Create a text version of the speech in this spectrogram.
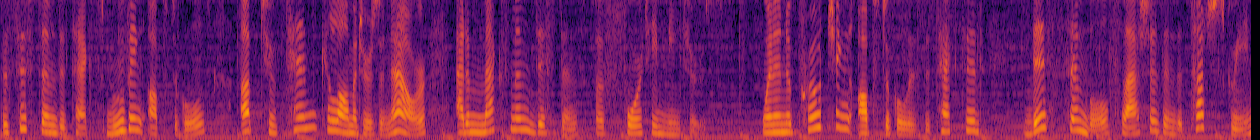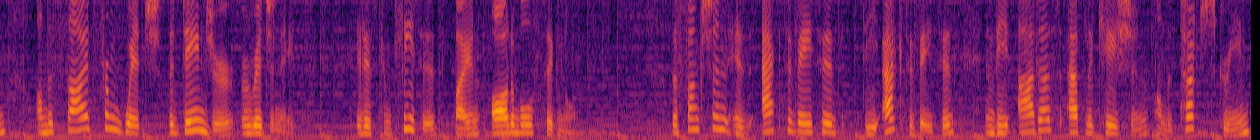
The system detects moving obstacles up to 10 kilometers an hour at a maximum distance of 40 meters. When an approaching obstacle is detected, this symbol flashes in the touchscreen on the side from which the danger originates. It is completed by an audible signal. The function is activated, deactivated in the ADAS application on the touchscreen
